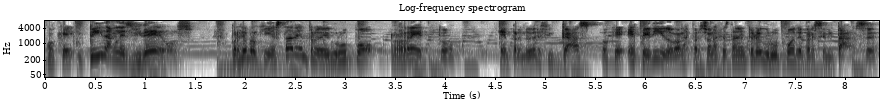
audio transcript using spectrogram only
¿ok? Pídanles videos. Por ejemplo, quien está dentro del grupo Reto Emprendedor Eficaz, ¿ok? He pedido a las personas que están dentro del grupo de presentarse,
